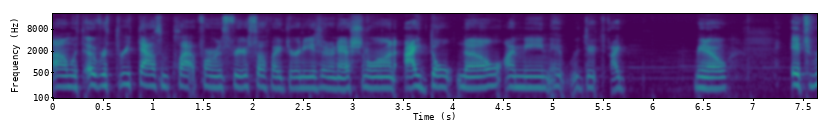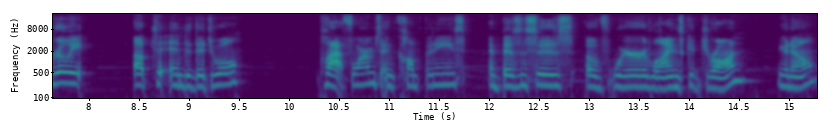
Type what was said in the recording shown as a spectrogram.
Um, with over 3,000 platforms. for Yourself My Journey is international on. I don't know. I mean, it, I, you know, it's really up to individual platforms and companies and businesses of where lines get drawn, you know.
